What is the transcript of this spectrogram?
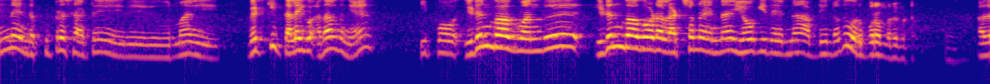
என்ன இந்த குற்றச்சாட்டு? இது ஒரு மாதிரி வெட்கி தலை அதாவதுங்க இப்போது இடன்பர்க் வந்து இடன்பர்கோட லட்சணம் என்ன யோகிதை என்ன அப்படின்றது ஒரு புறம் இருக்கட்டும். அது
